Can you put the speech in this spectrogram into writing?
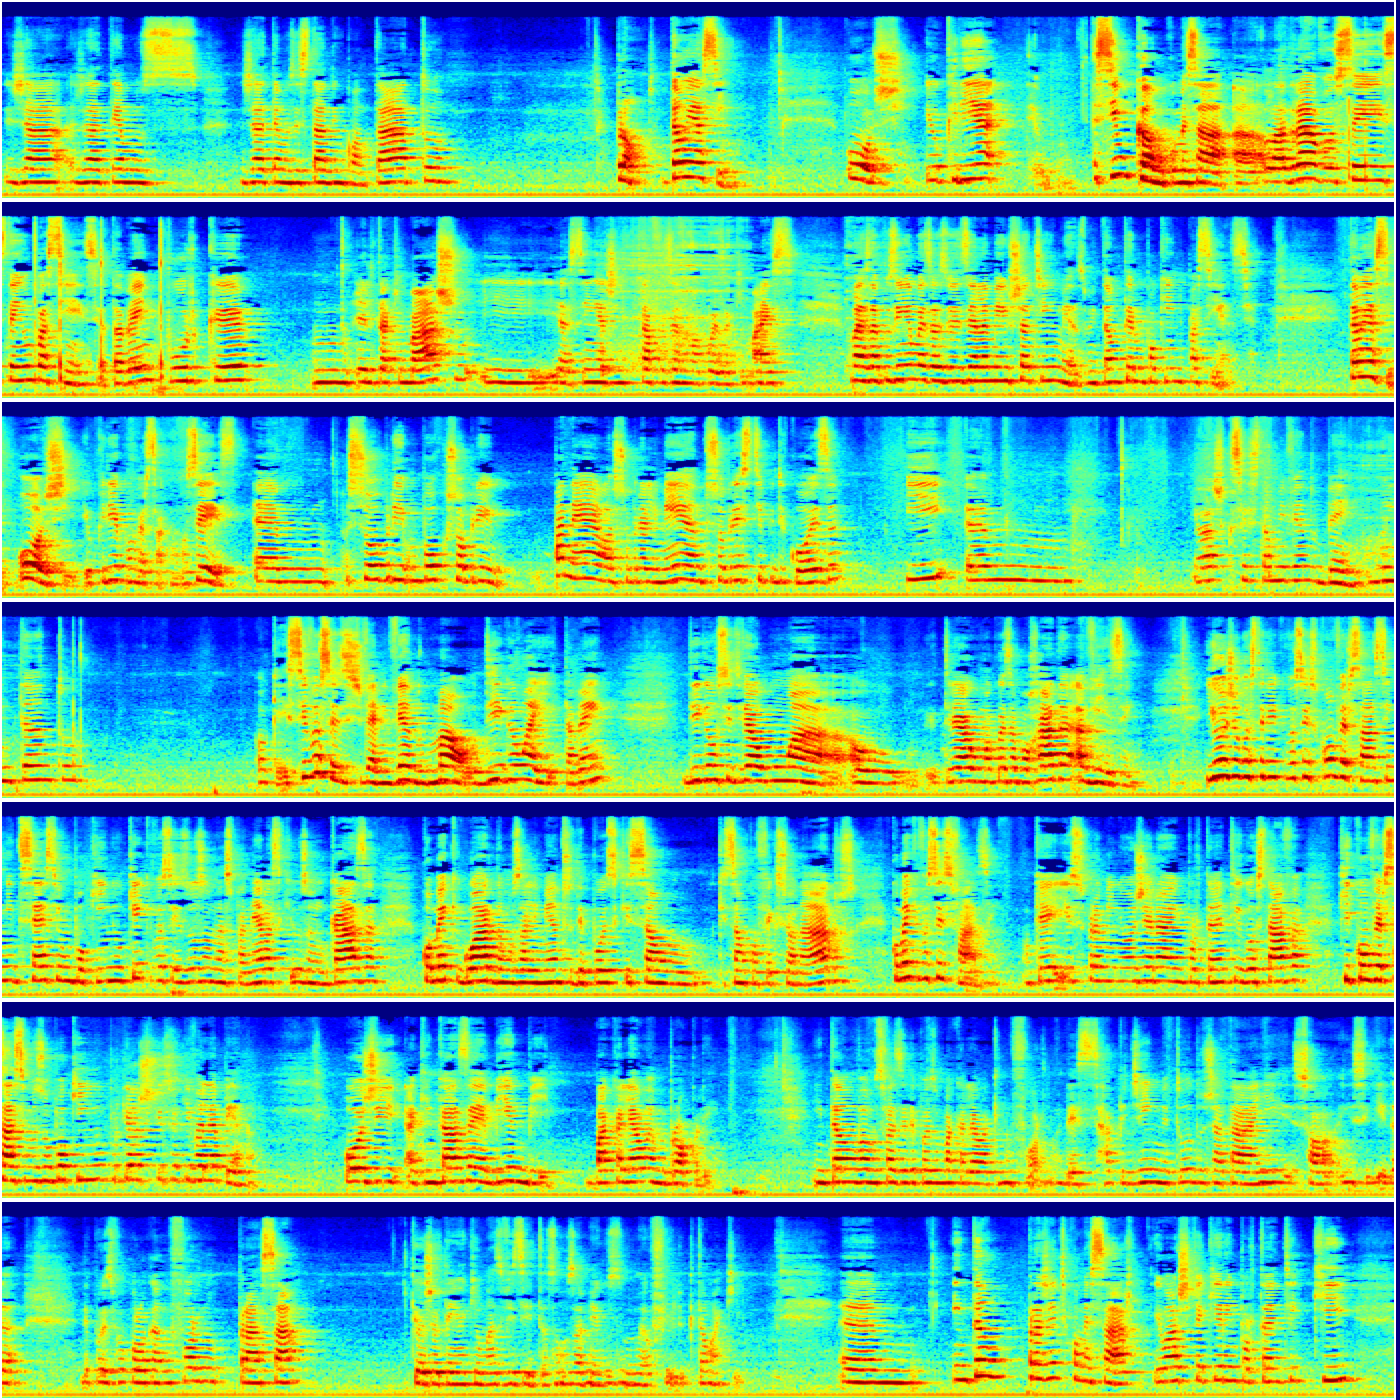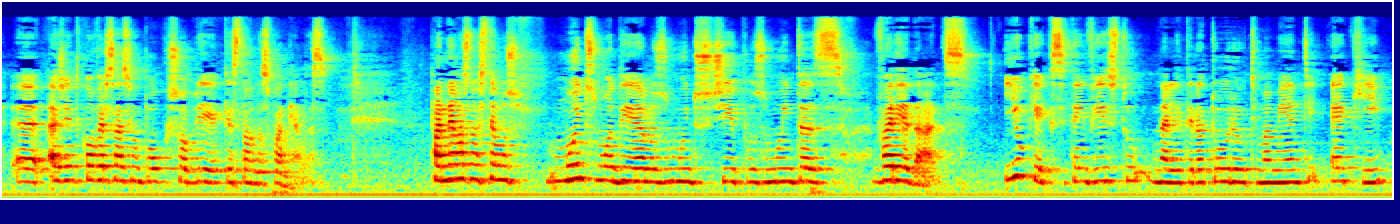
Já já temos já temos estado em contato. Pronto. Então é assim. Hoje eu queria se o cão começar a ladrar, vocês tenham paciência, tá bem? Porque hum, ele tá aqui embaixo e assim a gente tá fazendo uma coisa aqui mais mais na cozinha, mas às vezes ela é meio chatinho mesmo. Então ter um pouquinho de paciência. Então é assim, hoje eu queria conversar com vocês é, sobre um pouco sobre panelas, sobre alimentos, sobre esse tipo de coisa. E é, eu acho que vocês estão me vendo bem. No entanto, ok. Se vocês estiverem vendo mal, digam aí, tá bem? Digam se tiver alguma, ou, tiver alguma coisa borrada, avisem. E hoje eu gostaria que vocês conversassem, me dissessem um pouquinho o que, que vocês usam nas panelas que usam em casa, como é que guardam os alimentos depois que são, que são confeccionados, como é que vocês fazem, ok? Isso para mim hoje era importante e gostava que conversássemos um pouquinho, porque eu acho que isso aqui vale a pena. Hoje aqui em casa é B&B, bacalhau e brócolis. Então vamos fazer depois um bacalhau aqui no forno, desses rapidinho e tudo, já tá aí, só em seguida depois vou colocar no forno para assar, que hoje eu tenho aqui umas visitas, uns amigos do meu filho que estão aqui. Um, então, para a gente começar, eu acho que aqui era importante que uh, a gente conversasse um pouco sobre a questão das panelas. Panelas nós temos muitos modelos, muitos tipos, muitas variedades. E o que, que se tem visto na literatura ultimamente é que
